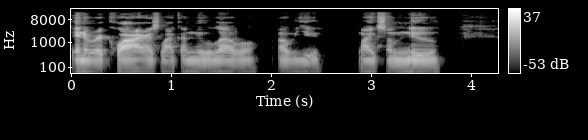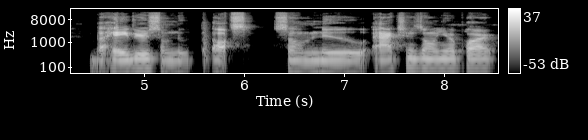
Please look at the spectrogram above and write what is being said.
then it requires like a new level of you like some new behaviors, some new thoughts, some new actions on your part,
